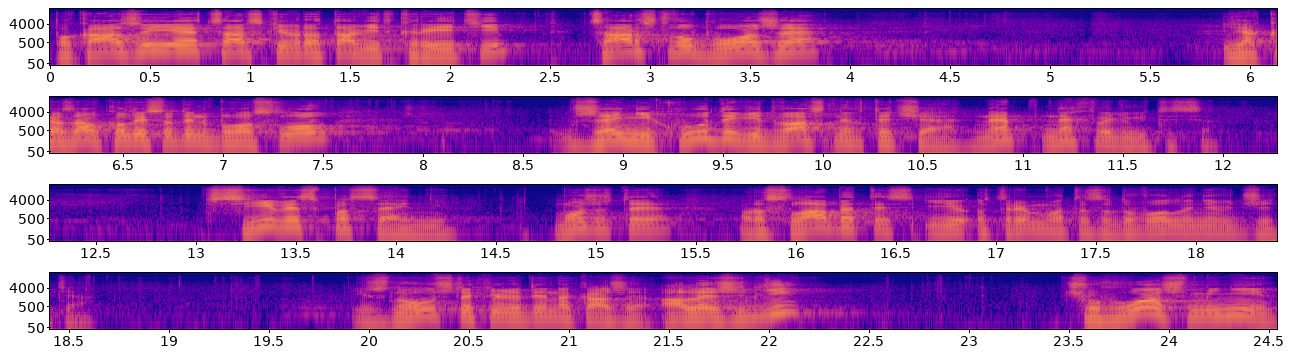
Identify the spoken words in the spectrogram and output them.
показує царські врата відкриті, царство Боже, як казав колись один богослов, вже нікуди від вас не втече. Не, не хвилюйтеся. Всі ви спасенні. Можете розслабитись і отримувати задоволення від життя. І знову ж таки людина каже: але ж ні, чого ж мені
